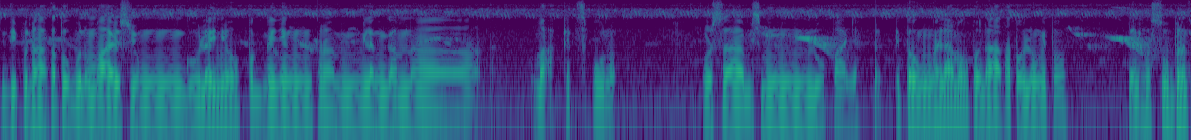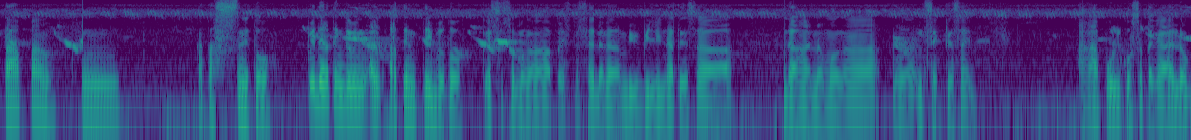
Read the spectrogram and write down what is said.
Hindi po nakakatubo ng maayos yung gulay nyo pag ganyang maraming langgam na umaakyat sa puno or sa mismong lupa niya. Itong halamang to nakakatulong ito dahil sa sobrang tapang ng katas nito. Pwede natin gawing al- alternatibo to kaysa sa mga pesticide na bibili natin sa tindahan ng mga mga insecticide. Akapulko sa Tagalog,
